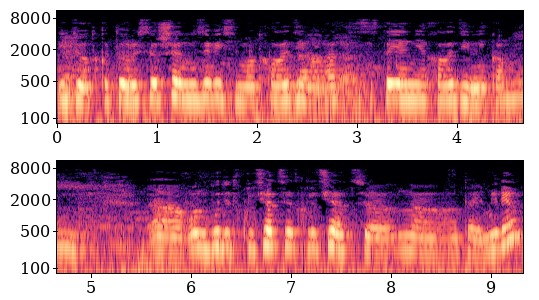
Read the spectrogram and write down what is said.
идет, который совершенно независимо от холодильника, от состояния холодильника. А, Он будет включаться и отключаться на таймере.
